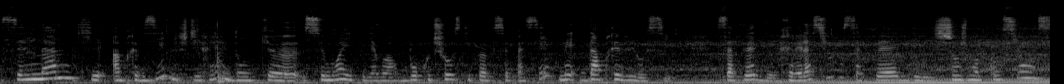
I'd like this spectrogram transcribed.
c'est une lame qui est imprévisible, je dirais. Donc, euh, ce mois, il peut y avoir beaucoup de choses qui peuvent se passer, mais d'imprévu aussi. Ça peut être des révélations, ça peut être des changements de conscience,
